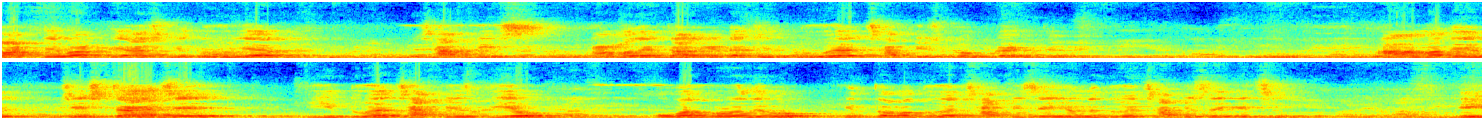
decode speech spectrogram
বাড়তে বাড়তে আজকে দু হাজার ছাব্বিশ আমাদের টার্গেট আছে দু হাজার ছাব্বিশ লোক ব্র্যান্ড দেবে। আর আমাদের চেষ্টা আছে কি দু হাজার ছাব্বিশ দিয়েও ওভার করে দেবো, কিন্তু আমরা দু হাজার ছাব্বিশে এই জন্য দু হাজার ছাব্বিশে গেছি এই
